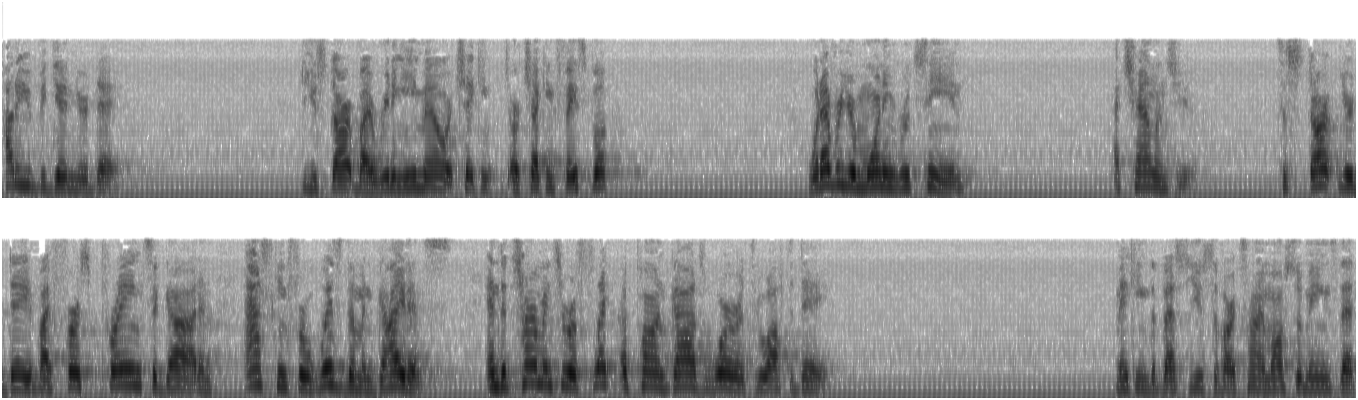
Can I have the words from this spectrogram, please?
How do you begin your day? Do you start by reading email or checking, or checking Facebook? Whatever your morning routine, I challenge you to start your day by first praying to God and asking for wisdom and guidance, and determined to reflect upon God's Word throughout the day making the best use of our time also means that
